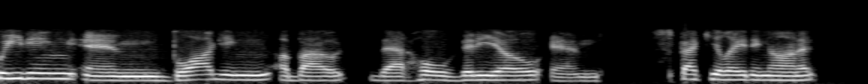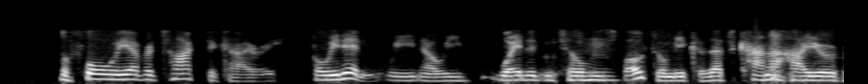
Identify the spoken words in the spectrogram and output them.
tweeting and blogging about that whole video and speculating on it before we ever talked to Kyrie. But we didn't. We you know we waited until we spoke to him because that's kind of how you,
